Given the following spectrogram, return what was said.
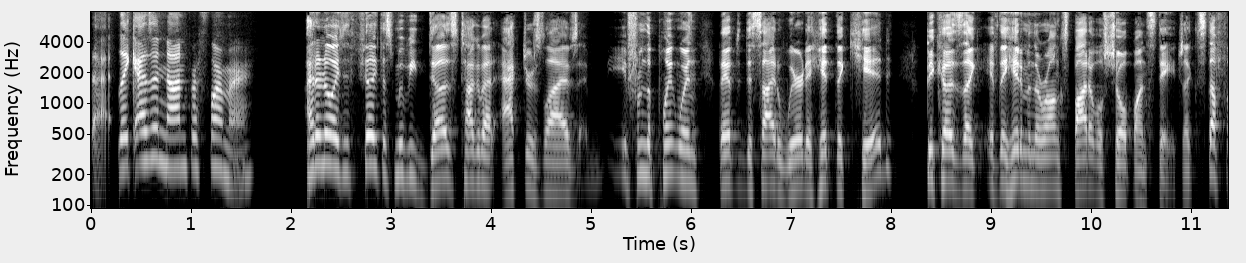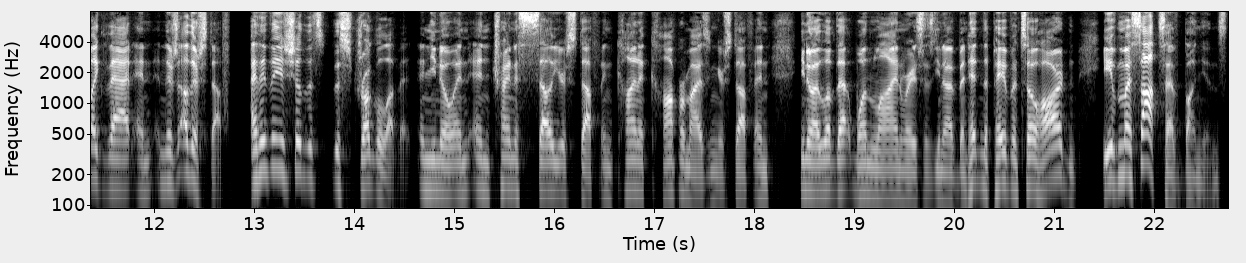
that. Like as a non-performer, I don't know. I just feel like this movie does talk about actors' lives eh, from the point when they have to decide where to hit the kid. Because like if they hit him in the wrong spot, it will show up on stage, like stuff like that. And, and there's other stuff. I think they just show this the struggle of it, and you know, and and trying to sell your stuff and kind of compromising your stuff. And you know, I love that one line where he says, you know, I've been hitting the pavement so hard, and even my socks have bunions.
